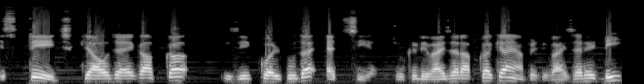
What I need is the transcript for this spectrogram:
stage क्या हो जाएगा आपका? Is equal to the H C F जो कि डिवाइजर आपका क्या है? यहाँ पे डिवाइजर है D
